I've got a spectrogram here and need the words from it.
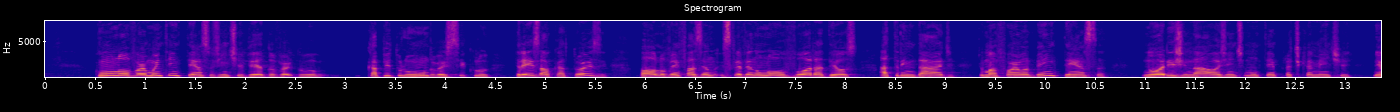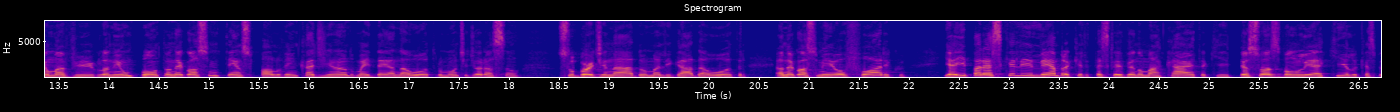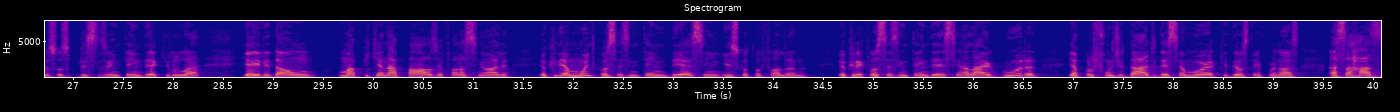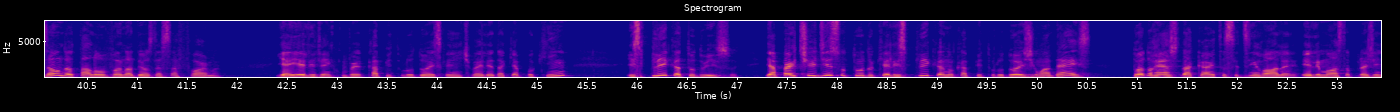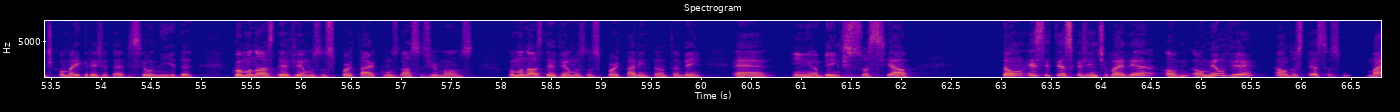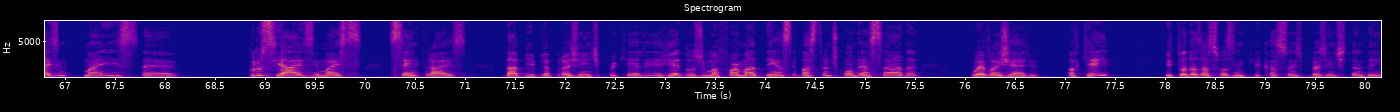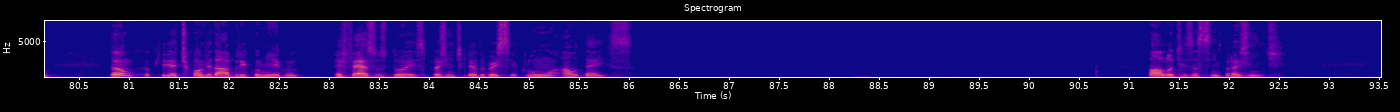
com um louvor muito intenso. A gente vê do, do capítulo 1, do versículo 3 ao 14, Paulo vem fazendo, escrevendo um louvor a Deus, a Trindade, de uma forma bem intensa. No original, a gente não tem praticamente nenhuma vírgula, nenhum ponto, é um negócio intenso. Paulo vem encadeando uma ideia na outra, um monte de oração subordinada, uma ligada à outra. É um negócio meio eufórico. E aí parece que ele lembra que ele está escrevendo uma carta, que pessoas vão ler aquilo, que as pessoas precisam entender aquilo lá. E aí ele dá um, uma pequena pausa e fala assim: Olha, eu queria muito que vocês entendessem isso que eu estou falando. Eu queria que vocês entendessem a largura e a profundidade desse amor que Deus tem por nós. Essa razão de eu estar louvando a Deus dessa forma. E aí ele vem com o capítulo 2, que a gente vai ler daqui a pouquinho, explica tudo isso. E a partir disso tudo que ele explica no capítulo 2, de 1 a 10, todo o resto da carta se desenrola. Ele mostra para a gente como a igreja deve ser unida, como nós devemos nos portar com os nossos irmãos, como nós devemos nos portar então também é, em ambiente social. Então, esse texto que a gente vai ler, ao, ao meu ver, é um dos textos mais, mais é, cruciais e mais centrais da Bíblia para a gente, porque ele reduz de uma forma densa e bastante condensada o Evangelho ok? E todas as suas implicações para a gente também. Então, eu queria te convidar a abrir comigo Efésios 2, para a gente ler do versículo 1 ao 10. Paulo diz assim para a gente:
